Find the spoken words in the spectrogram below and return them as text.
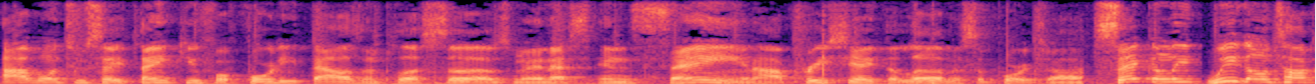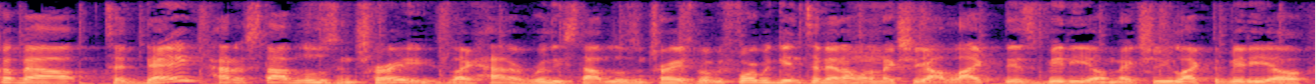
I want to say thank you for 40,000 plus subs, man. That's insane. I appreciate the love and support, y'all. Secondly, we gonna talk about today how to stop losing trades, like how to really stop losing trades. But before we get into that, I wanna make sure y'all like this video. Make sure you like the video.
